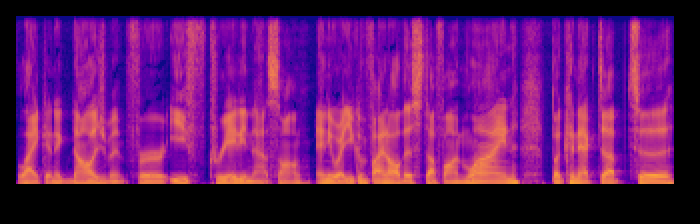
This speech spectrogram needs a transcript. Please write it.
like an acknowledgement for Eef creating that song. Anyway, you can find all this stuff online, but connect up to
